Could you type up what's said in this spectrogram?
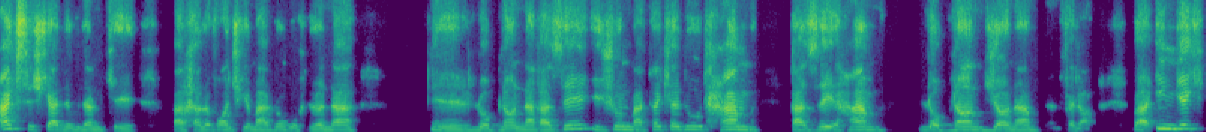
عکسش کرده بودن که برخلاف آنچه که مردم گفته بودن نه لبنان نه غزه ایشون مطرح کرده بود هم غزه هم لبنان جانم فلان. و این یک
